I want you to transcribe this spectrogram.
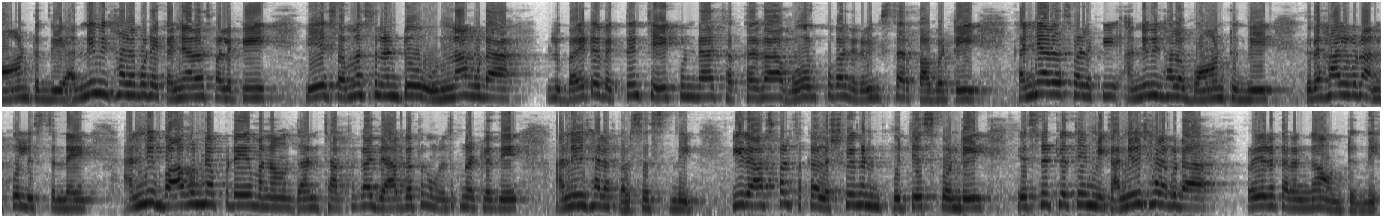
బాగుంటుంది. అన్ని విధాలు కూడా కన్యారాశి వాళ్ళకి ఏ సమస్యలంటూ ఉన్నా కూడా వీళ్ళు బయట వ్యక్తం చేయకుండా చక్కగా ఓర్పుగా నిర్వహిస్తారు కాబట్టి కన్యారాశి వాళ్ళకి అన్ని విధాలు బాగుంటుంది. గ్రహాలు కూడా అనుకూలిస్తున్నాయి. అన్ని బాగున్నప్పుడే మనం దాన్ని చక్కగా జాగ్రత్తగా మలుచుకున్నట్లయితే అన్ని విధాలు కలిసి వస్తుంది ఈ రాశి వాళ్ళు చక్కగా లక్ష్మీగణని పూజ చేసుకోండి. చేసినట్లయితే మీకు అన్ని విధాలు కూడా ప్రయోజనకరంగా ఉంటుంది.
